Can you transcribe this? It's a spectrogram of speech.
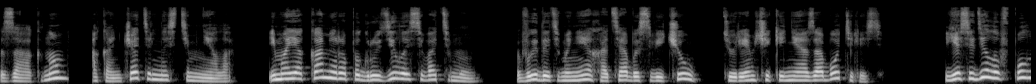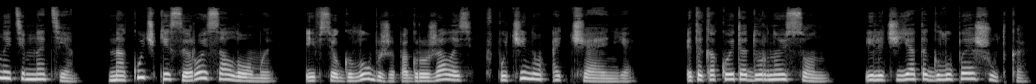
За окном окончательно стемнело, и моя камера погрузилась во тьму. Выдать мне хотя бы свечу тюремщики не озаботились. Я сидела в полной темноте, на кучке сырой соломы, и все глубже погружалась в пучину отчаяния. Это какой-то дурной сон или чья-то глупая шутка.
